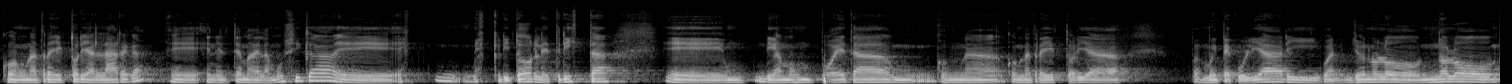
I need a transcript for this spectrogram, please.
con una trayectoria larga eh, en el tema de la música, eh, escritor, letrista, eh, digamos un poeta con una, con una trayectoria pues muy peculiar y bueno, yo no lo, no lo,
